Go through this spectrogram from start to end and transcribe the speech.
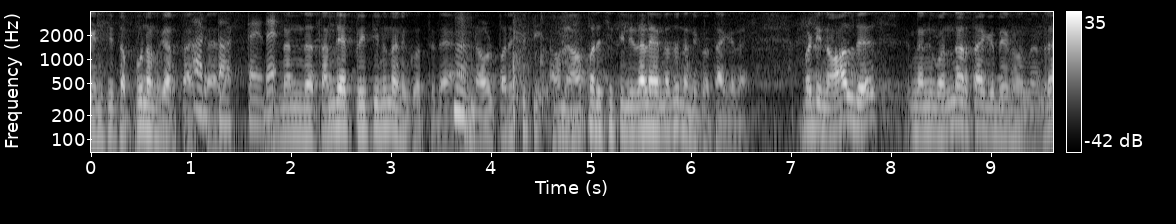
ಹೆಂಡತಿ ತಪ್ಪು ನನ್ಗೆ ಅರ್ಥ ಅರ್ಥ ಆಗ್ತಾ ಆಗ್ತಾ ಇದೆ. ಇದೆ ನನ್ನ ತಂದೆಯ ಪ್ರೀತಿನೂ ನನಗೆ ಗೊತ್ತಿದೆ. ಅಂಡ್ ಅವಳ ಪರಿಸ್ಥಿತಿ ಅವಳು ಯಾವ ಪರಿಸ್ಥಿತಿಲಿ ಇದ್ದಾಳೆ ಅನ್ನೋದು ನನಗೆ ಗೊತ್ತಾಗಿದೆ. ಬಟ್ ಇನ್ ಆಲ್ ದಿಸ್ ನನಗೆ ಒಂದು ಅರ್ಥ ಆಗಿದೆ ಏನು ಅಂತಂದ್ರೆ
